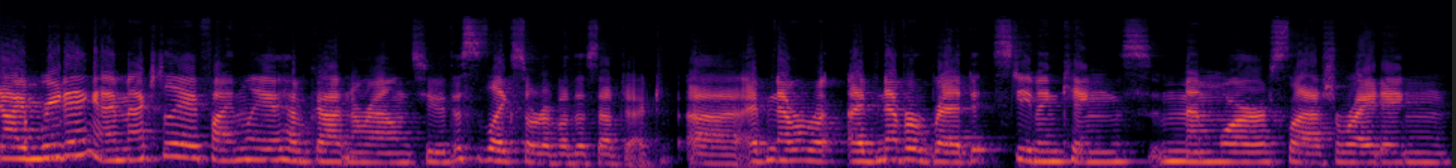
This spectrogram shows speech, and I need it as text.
I'm reading. I'm actually. I finally have gotten around to. This is like sort of on the subject. Uh, I've never. I've never read Stephen King's memoir slash writing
